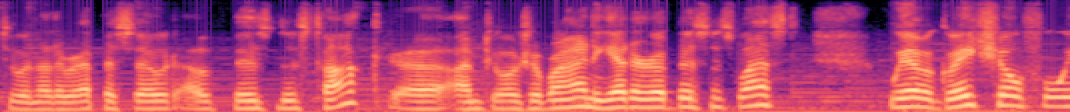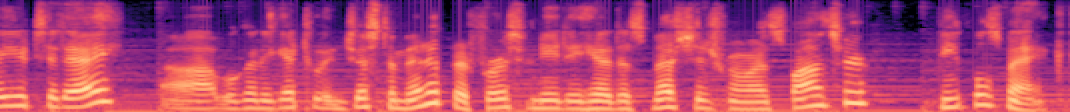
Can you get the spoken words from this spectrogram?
to another episode of Business Talk. Uh, I'm George O'Brien, the editor of Business West. We have a great show for you today. Uh, we're going to get to it in just a minute, but first we need to hear this message from our sponsor, People's Bank.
